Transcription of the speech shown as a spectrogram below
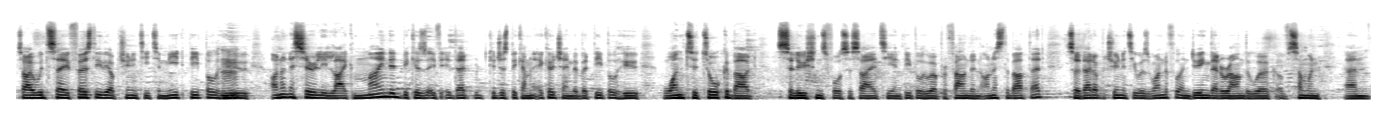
So I would say, firstly, the opportunity to meet people who are not necessarily like minded, because if, if that could just become an echo chamber, but people who want to talk about solutions for society and people who are profound and honest about that. So that opportunity was wonderful, and doing that around the work of someone um,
